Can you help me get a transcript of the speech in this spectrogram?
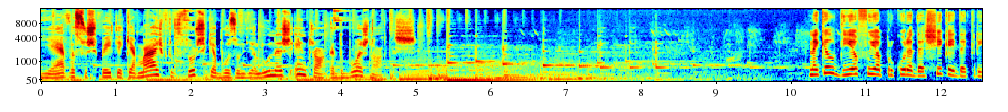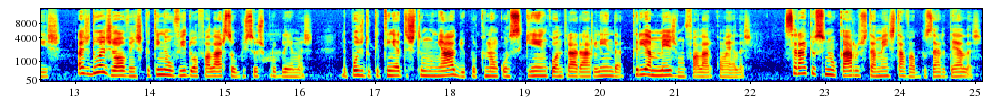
E Eva suspeita que há mais professores que abusam de alunas em troca de boas notas. Naquele dia fui à procura da Chica e da Cris, as duas jovens que tinham ouvido a falar sobre os seus problemas. Depois do que tinha testemunhado e porque não conseguia encontrar a Arlinda, queria mesmo falar com elas. Será que o Sr. Carlos também estava a abusar delas?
